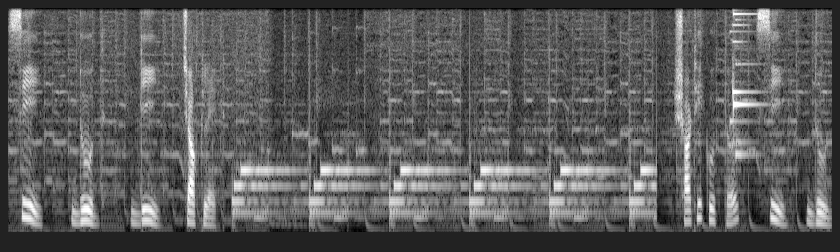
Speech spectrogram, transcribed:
সি দুধ, ডি চকলেট। সঠিক উত্তর সি, দুধ।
